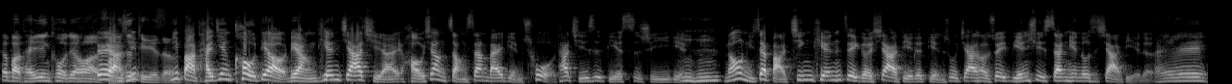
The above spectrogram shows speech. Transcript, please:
要把台积电扣掉的话，对啊，是跌的。你把台积电扣掉，两天加起来好像涨三百点，错，它其实是跌四十一点。然后你再把今天这个下跌的点数加上，所以连续三天都是下跌的。哎，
